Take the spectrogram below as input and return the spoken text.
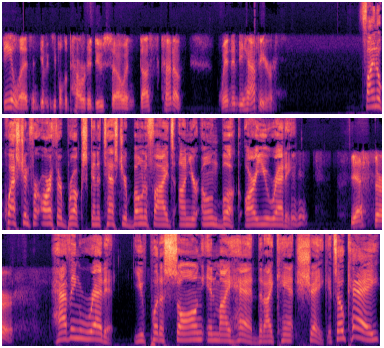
feel it and giving people the power to do so and thus kind of win and be happier. Final question for Arthur Brooks, going to test your bona fides on your own book. Are you ready? yes, sir. Having read it, you've put a song in my head that I can't shake. It's okay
